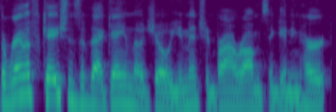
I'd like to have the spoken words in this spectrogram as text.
The ramifications of that game, though, Joey, you mentioned Brian Robinson getting hurt.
